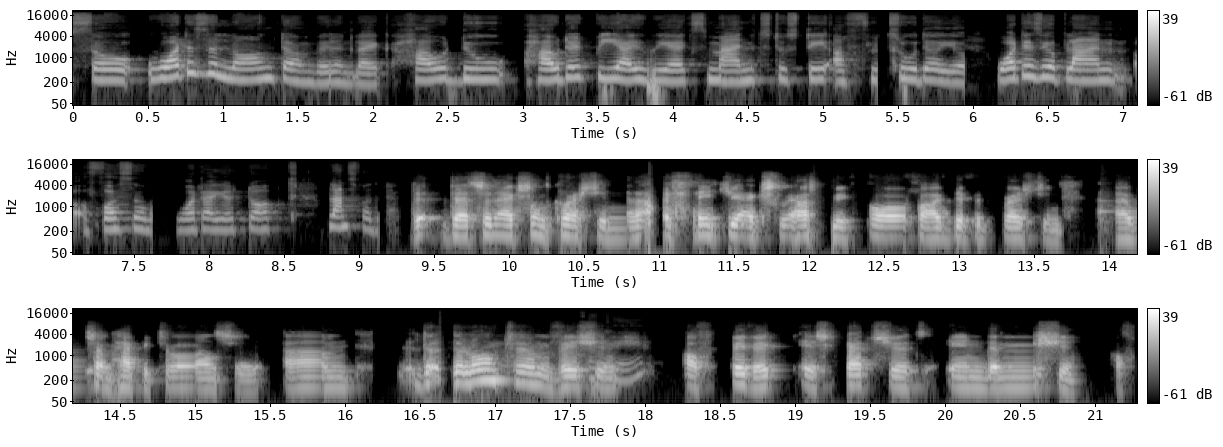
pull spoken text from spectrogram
So, what is the long-term vision? Like, how do how did PIVX manage to stay afloat through the year? What is your plan for so? What are your top plans for? The- Th- that's an excellent question, and I think you actually asked me four or five different questions, uh, which I'm happy to answer. Um, the, the long-term vision okay. of PIVX is captured in the mission of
